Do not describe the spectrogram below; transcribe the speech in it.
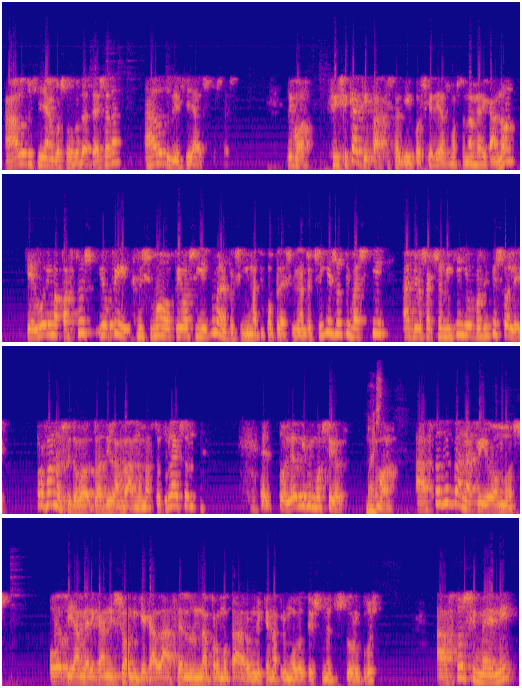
άλλο το 1984, άλλο το 2024. Λοιπόν, φυσικά και υπάρχει στρατηγικός σχεδιασμός των Αμερικανών και εγώ είμαι από αυτούς οι οποίοι χρησιμοποιώ συγκεκριμένο το εξηγηματικό πλαίσιο για να το εξηγήσω τη βασική αγγλοσαξονική γεωπολιτική σχολή. Προφανώς και το, το αντιλαμβάνομαι αυτό, τουλάχιστον ε, το λέω και δημοσίως. Λοιπόν, αυτό δεν πάει να πει όμως ότι οι Αμερικανοί σώνοι και καλά θέλουν να προμοτάρουν και να πρημοδοτήσουν τους Τούρκους. Αυτό σημαίνει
